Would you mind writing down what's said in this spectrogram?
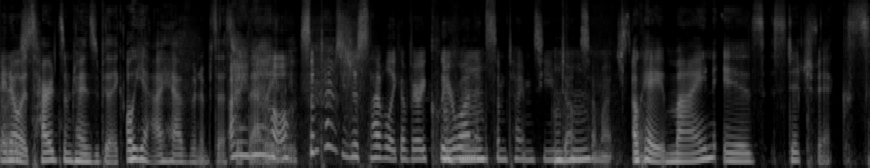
I know it's hard sometimes to be like, oh yeah, I have been obsessed with I that know. lately. Sometimes you just have like a very clear one, Mhm. and sometimes you don't Mhm. so much. so. Okay, mine is Stitch Fix.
